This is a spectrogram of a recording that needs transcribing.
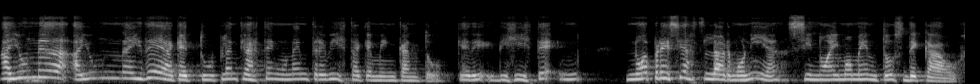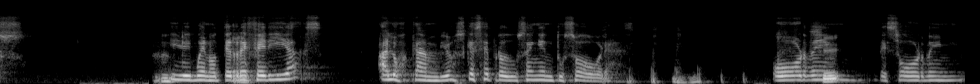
Hay una, hay una idea que tú planteaste en una entrevista que me encantó, que dijiste, no aprecias la armonía si no hay momentos de caos. Y bueno, te referías a los cambios que se producen en tus obras. Orden, desorden.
